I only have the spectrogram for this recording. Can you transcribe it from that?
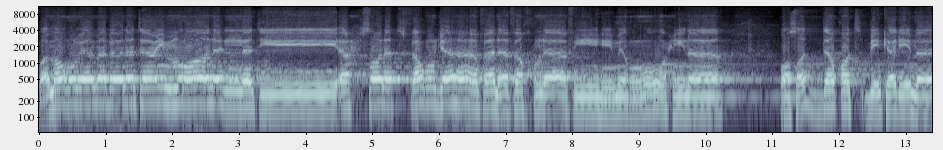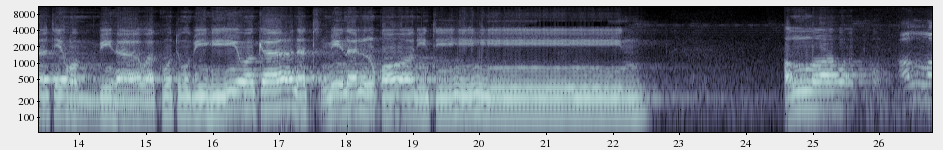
ومريم ابنة عمران التي أحصنت فرجها فنفخنا فيه من روحنا وصدقت بكلمات ربها وكتبه وكانت من القانتين الله أكبر. الله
